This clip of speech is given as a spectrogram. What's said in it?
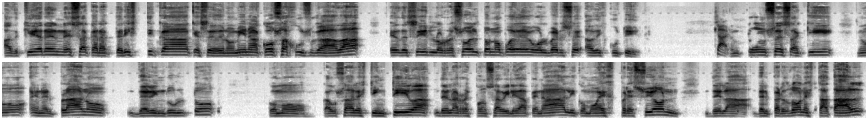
adquieren esa característica que se denomina cosa juzgada es decir, lo resuelto no puede volverse a discutir. Claro. Entonces aquí, ¿no? En el plano del indulto como causal extintiva de la responsabilidad penal y como expresión de la, del perdón estatal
